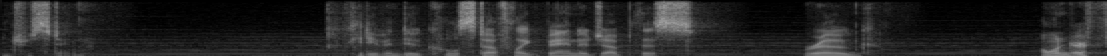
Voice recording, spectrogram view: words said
Interesting. Could even do cool stuff like bandage up this rogue. I wonder if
